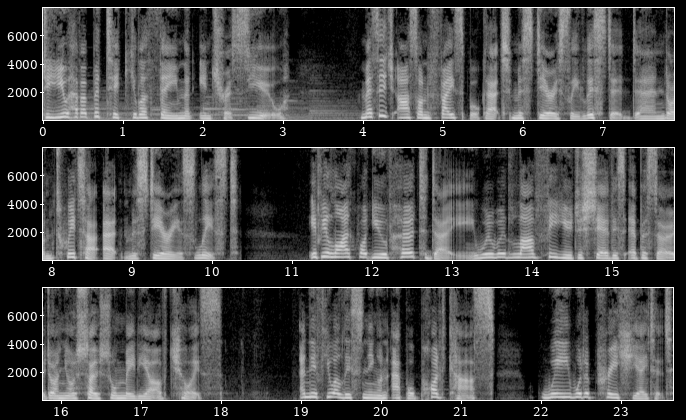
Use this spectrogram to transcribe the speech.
Do you have a particular theme that interests you? Message us on Facebook at Mysteriously Listed and on Twitter at Mysterious List. If you like what you have heard today, we would love for you to share this episode on your social media of choice. And if you are listening on Apple Podcasts, we would appreciate it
